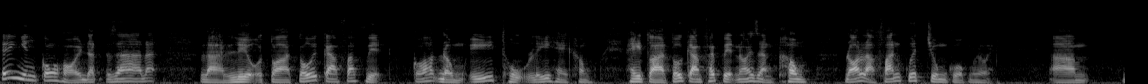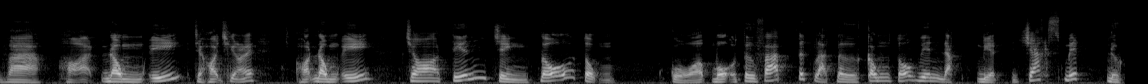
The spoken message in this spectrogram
Thế nhưng câu hỏi đặt ra đó là liệu tòa tối cao pháp Việt có đồng ý thụ lý hay không? Hay tòa tối cao pháp Việt nói rằng không, đó là phán quyết chung cuộc rồi. À, và họ đồng ý, họ chỉ nói họ đồng ý cho tiến trình tố tụng của Bộ Tư pháp, tức là từ công tố viên đặc biệt Jack Smith được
